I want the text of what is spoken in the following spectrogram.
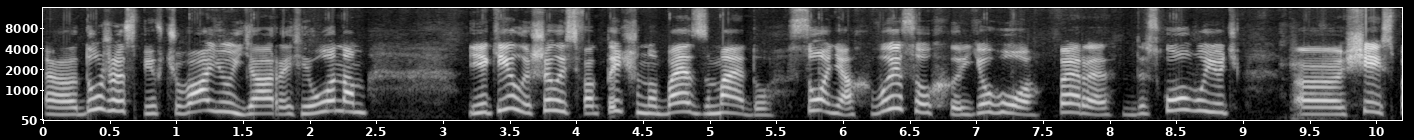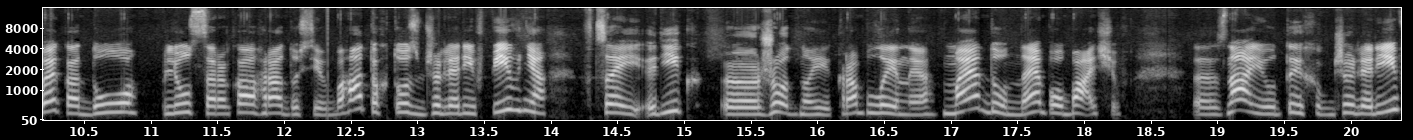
Е, Дуже співчуваю я регіонам, які лишились фактично без меду. Сонях висох, його передисковують. е, Ще й спека до плюс 40 градусів. Багато хто з бджолярів півдня в цей рік е, жодної краплини меду не побачив. Е, Знаю тих бджолярів,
